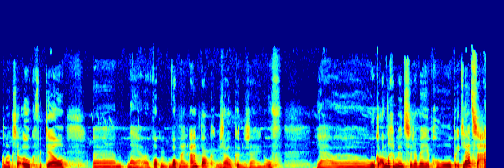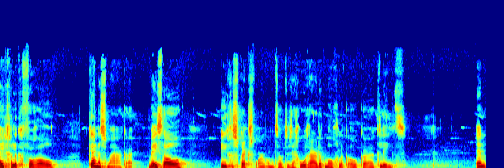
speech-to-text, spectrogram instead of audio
En dat ik ze ook vertel Ehm, nou ja, wat, wat mijn aanpak zou kunnen zijn. Of ja, uh, hoe ik andere mensen daarbij heb geholpen. Ik laat ze eigenlijk vooral kennis maken. Meestal in gespreksvorm, om het zo te zeggen, hoe raar dat mogelijk ook uh, klinkt. En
